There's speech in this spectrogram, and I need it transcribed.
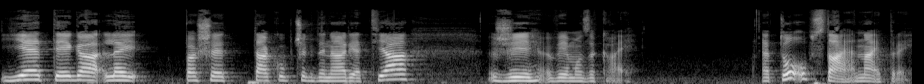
je tega, lej, pa še ta kupček denarja tja, že vemo zakaj. A to obstaja najprej.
